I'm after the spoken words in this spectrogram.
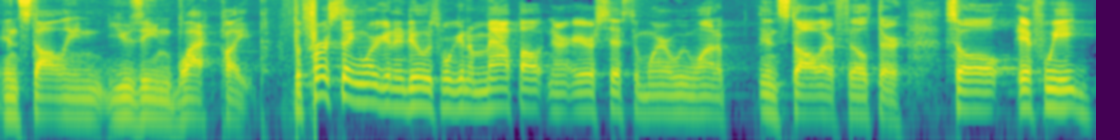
installing using black pipe. The first thing we're going to do is we're going to map out in our air system where we want to install our filter. So if we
